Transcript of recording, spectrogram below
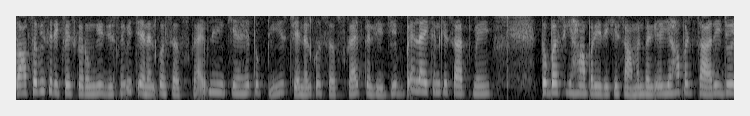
तो आप सभी से रिक्वेस्ट करूँगी, जिसने भी चैनल को सब्सक्राइब नहीं किया है तो प्लीज़ चैनल को सब्सक्राइब कर लीजिए बेल आइकन के साथ में। तो बस यहाँ पर ये देखिए सामान भर गया। यहाँ पर सारी जो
